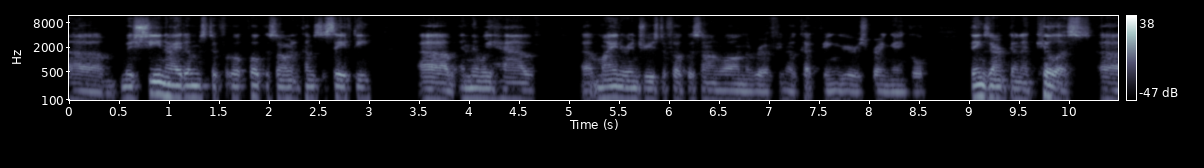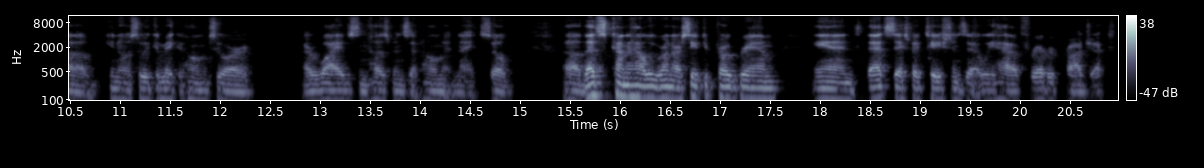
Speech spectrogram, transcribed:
um, machine items to focus on when it comes to safety. Uh, and then we have uh, minor injuries to focus on while on the roof, you know, cut finger, sprained ankle. Things aren't gonna kill us, uh, you know, so we can make it home to our, our wives and husbands at home at night. So uh, that's kind of how we run our safety program. And that's the expectations that we have for every project.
